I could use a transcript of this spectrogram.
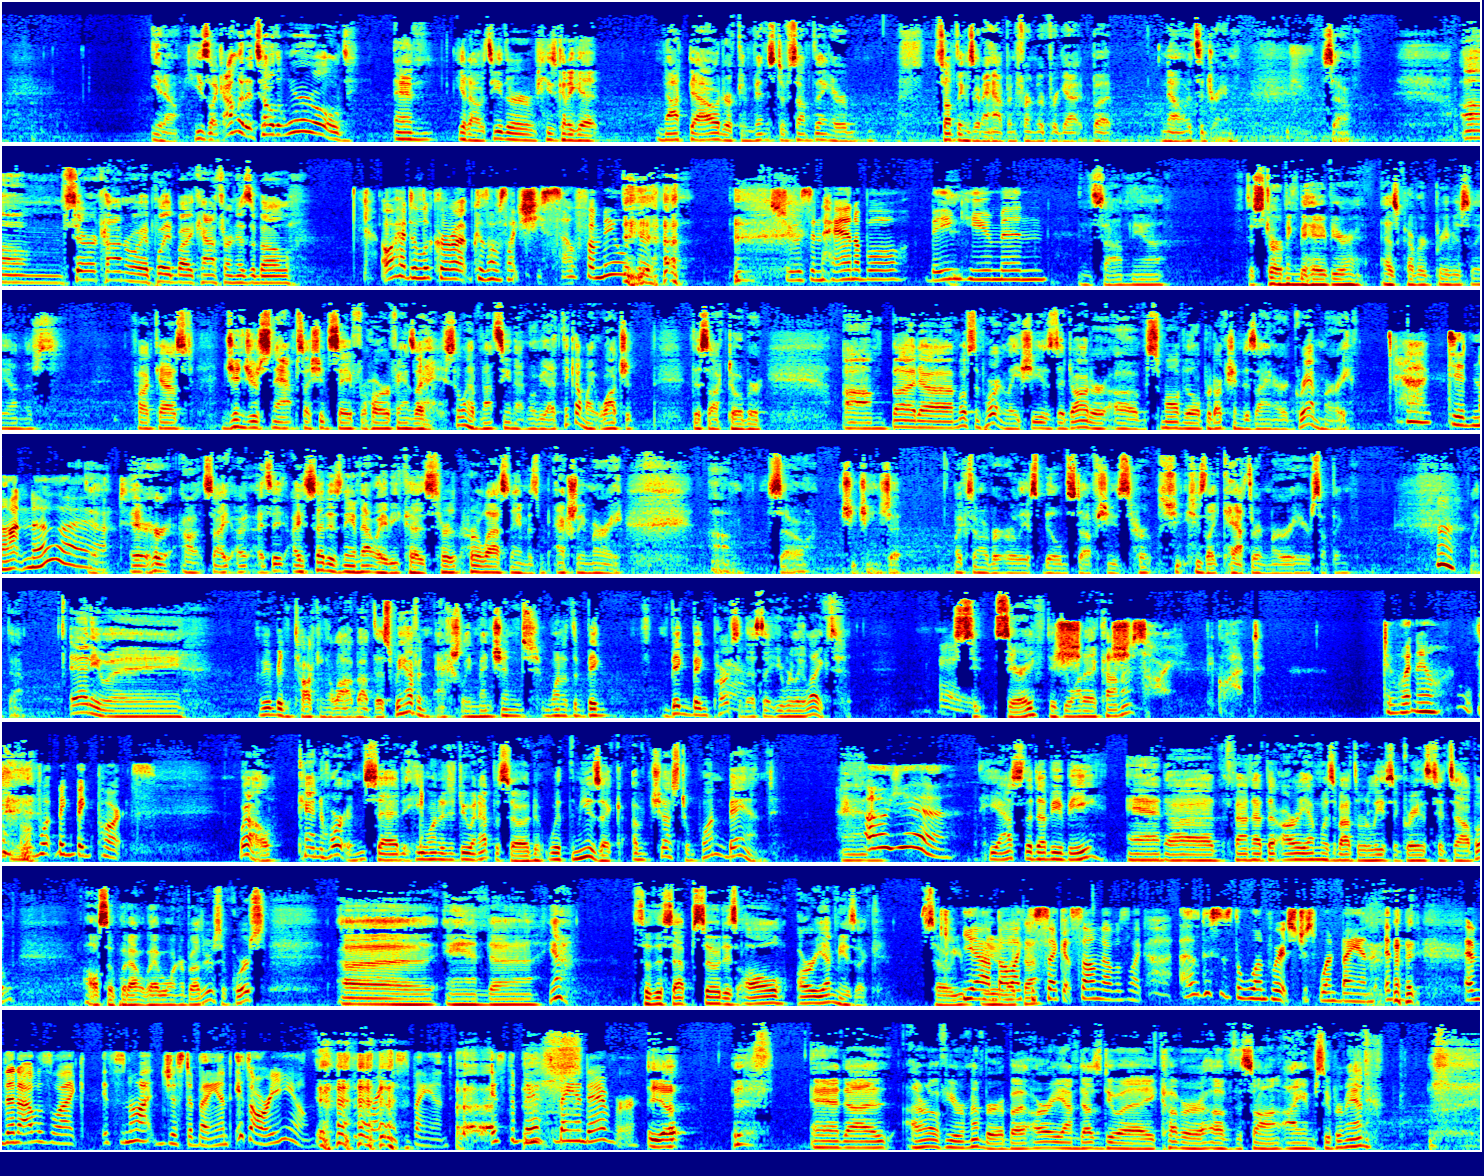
you know, he's like, I'm going to tell the world, and you know, it's either he's going to get knocked out or convinced of something, or something's going to happen for him to forget. But no, it's a dream. So. Um, Sarah Conroy, played by Katharine Isabelle, Oh, I had to look her up because I was like, she's so familiar. She was in Hannibal, Being Human. insomnia, disturbing behavior, as covered previously on this podcast. Ginger Snaps, I should say, for horror fans. I still have not seen that movie. I think I might watch it this October. Um, but uh, most importantly, she is the daughter of Smallville production designer Graeme Murray. I did not know that. Uh, Her, uh, so I, I, I, say, I said his name that way because her, her last name is actually Murray. Um, so she changed it. Like some of her earliest build stuff, she's her she, she's like Catherine Murray or something like that. Anyway, we've been talking a lot about this. We haven't actually mentioned one of the big, big, big parts of this that you really liked. Oh. Si- Siri, did you want to Shh, comment? sorry. Be quiet. Do what now? what big, big parts? Well, Ken Horton said he wanted to do an episode with the music of just one band. And Oh, yeah. he asked the WB and uh, found out that REM was about to release a greatest hits album. Also put out by Warner Brothers, of course. Uh, and uh, yeah, so this episode is all REM music. So you, Yeah, you but like the second song, I was like, oh, this is the one where it's just one band. And, and then I was like, it's not just a band, it's REM. It's the greatest band. It's the best band ever. Yep. And uh, I don't know if you remember, but REM does do a cover of the song "I Am Superman."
